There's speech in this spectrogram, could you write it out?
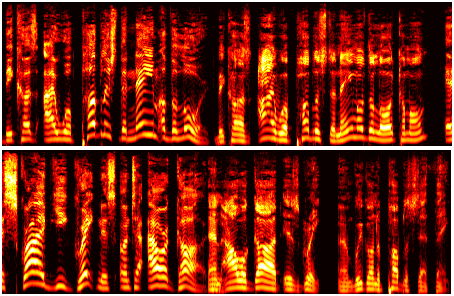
Because I will publish the name of the Lord. Because I will publish the name of the Lord. Come on. Ascribe ye greatness unto our God. And our God is great. And we're going to publish that thing.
